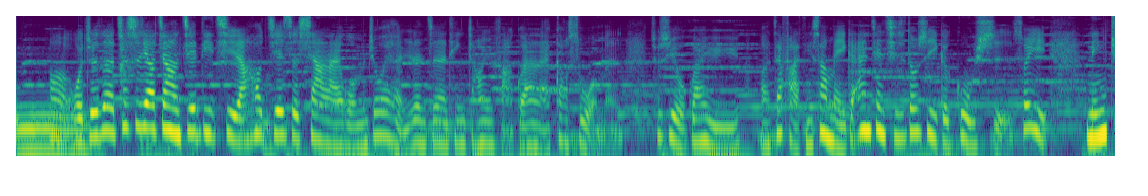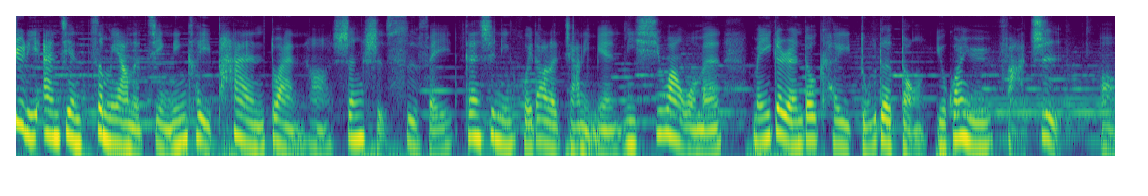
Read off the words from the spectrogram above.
嗯，我觉得就是要这样接地气，然后接着下来，我们就会很认真的听张宇法官来告诉我们，就是有关于呃，在法庭上每一个案件其实都是一个故事，所以您距离案件这么样的近，您可以判断啊生死是非，但是您回到了家里面，你希望我们每一个人都可以读得懂有关于法治啊，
